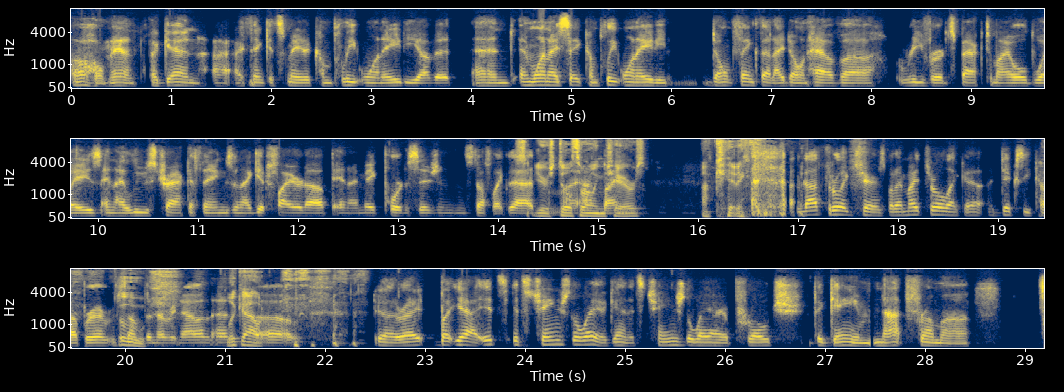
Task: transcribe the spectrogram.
Oh man, again, I think it's made a complete 180 of it. And and when I say complete 180, don't think that I don't have uh, reverts back to my old ways and I lose track of things and I get fired up and I make poor decisions and stuff like that. So you're still throwing I, chairs? I'm kidding. I'm not throwing chairs, but I might throw like a, a Dixie cup or something every now and then. Look out! Uh, yeah, right. But yeah, it's it's changed the way. Again, it's changed the way I approach the game, not from a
